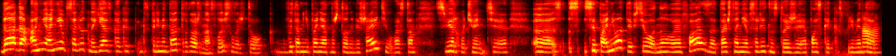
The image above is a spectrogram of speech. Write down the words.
Да, да, они, они абсолютно, я как экспериментатор тоже наслышала, что вы там непонятно что намешаете, у вас там сверху что-нибудь э, э сыпанет и все, новая фаза, так что они абсолютно с той же опаской, как экспериментатор. А.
